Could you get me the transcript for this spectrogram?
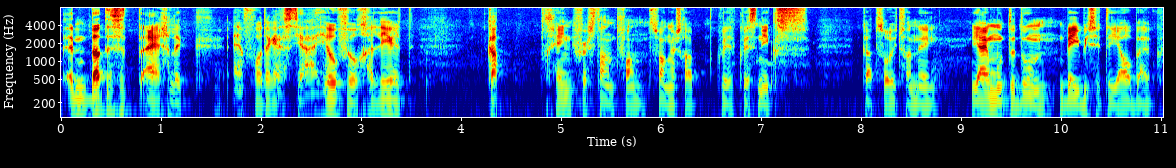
en dat is het eigenlijk. En voor de rest, ja, heel veel geleerd. Geen verstand van zwangerschap. Ik wist, ik wist niks. Ik had zoiets van: nee, jij moet het doen. Baby zit in jouw buik.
